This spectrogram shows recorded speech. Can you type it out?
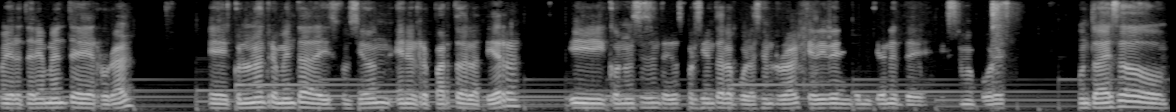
mayoritariamente rural, eh, con una tremenda disfunción en el reparto de la tierra y con un 62% de la población rural que vive en condiciones de extrema pobreza. Junto a eso,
